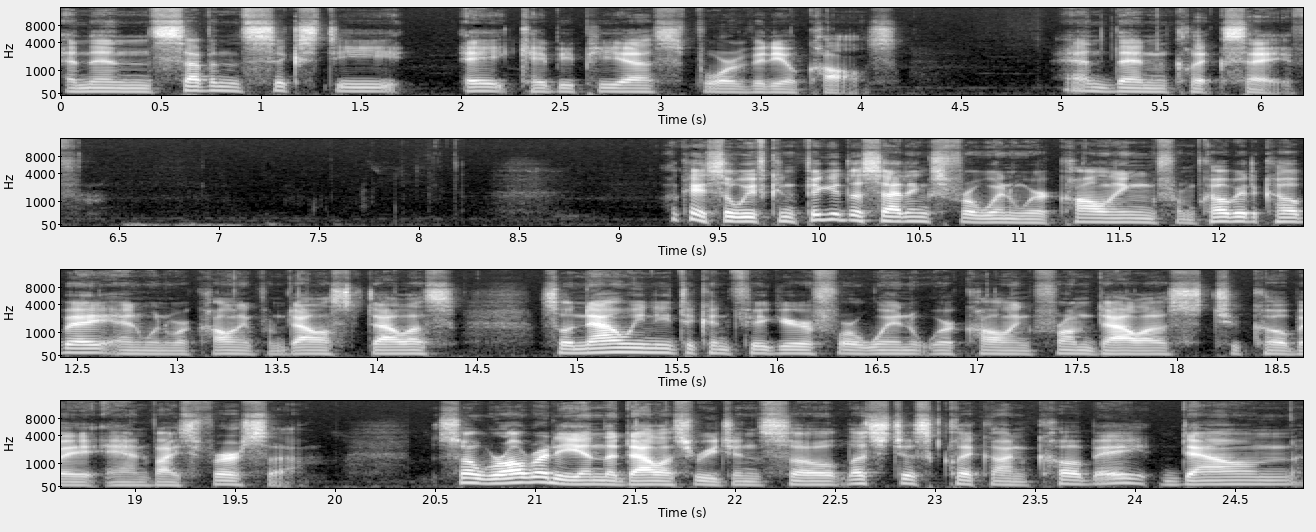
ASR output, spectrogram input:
and then 768 kbps for video calls and then click save. Okay, so we've configured the settings for when we're calling from Kobe to Kobe and when we're calling from Dallas to Dallas. So now we need to configure for when we're calling from Dallas to Kobe and vice versa. So we're already in the Dallas region, so let's just click on Kobe down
